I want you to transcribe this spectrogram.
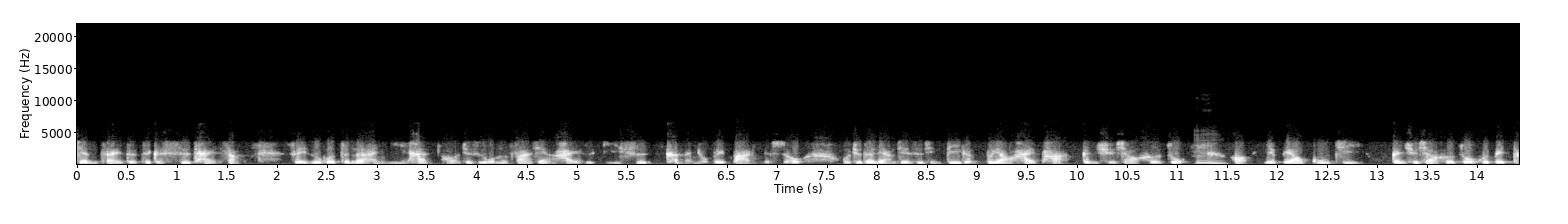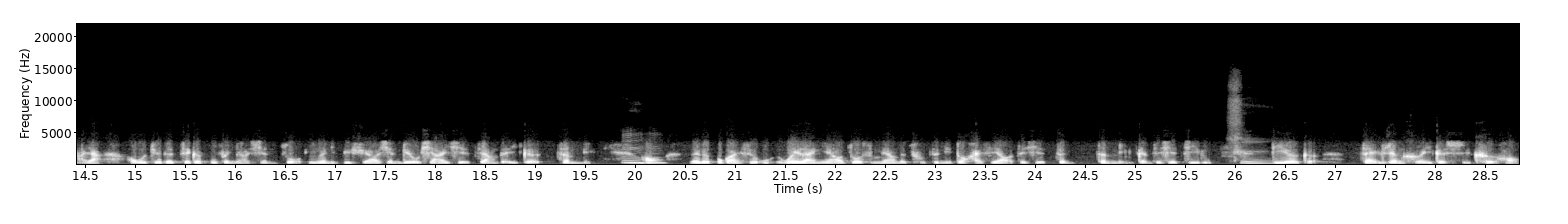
现在的这个事态上。所以，如果真的很遗憾，哦，就是我们发现孩子疑似可能有被霸凌的时候，我觉得两件事情：第一个，不要害怕跟学校合作，嗯，好，也不要顾忌跟学校合作会被打压。好，我觉得这个部分要先做，因为你必须要先留下一些这样的一个证明，嗯，好，那个不管是未来你要做什么样的处置，你都还是要有这些证证明跟这些记录。是。第二个，在任何一个时刻，哈。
